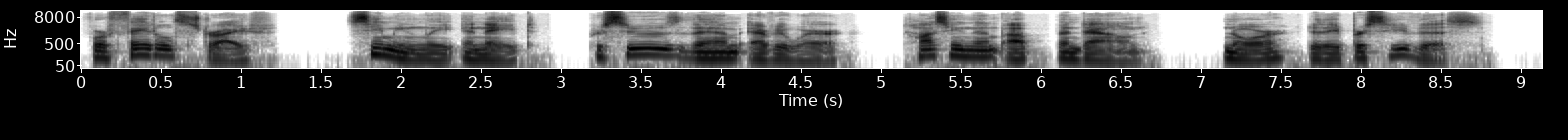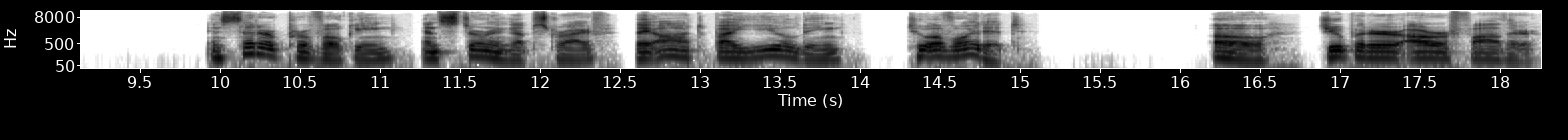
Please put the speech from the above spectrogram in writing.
For fatal strife, seemingly innate, pursues them everywhere, tossing them up and down, nor do they perceive this. Instead of provoking and stirring up strife, they ought, by yielding, to avoid it. Oh, Jupiter our Father,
